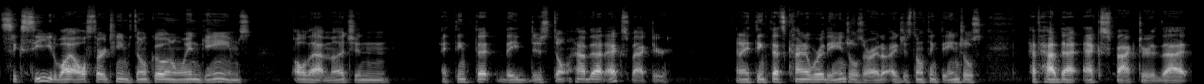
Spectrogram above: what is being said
succeed, why all star teams don't go and win games all that much, and I think that they just don't have that X factor. And I think that's kind of where the Angels are. I, I just don't think the Angels have had that X factor that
